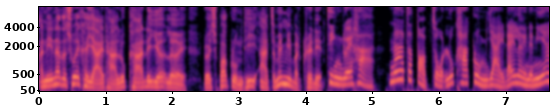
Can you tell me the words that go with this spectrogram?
อันนี้น่าจะช่วยขยายฐานลูกค้าได้เยอะเลย โดยเฉพาะกลุ่มที่อาจจะไม่มีบัตรเครดิต จริงด้วยค่ะ น่าจะตอบโจทย์ลูกค้ากลุ่มใหญ่ได้เลยนะเนี่ย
